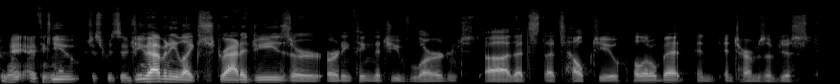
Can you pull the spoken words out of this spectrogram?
And I, I think Do you just residual. do you have any like strategies or, or anything that you've learned uh, that's that's helped you a little bit in, in terms of just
